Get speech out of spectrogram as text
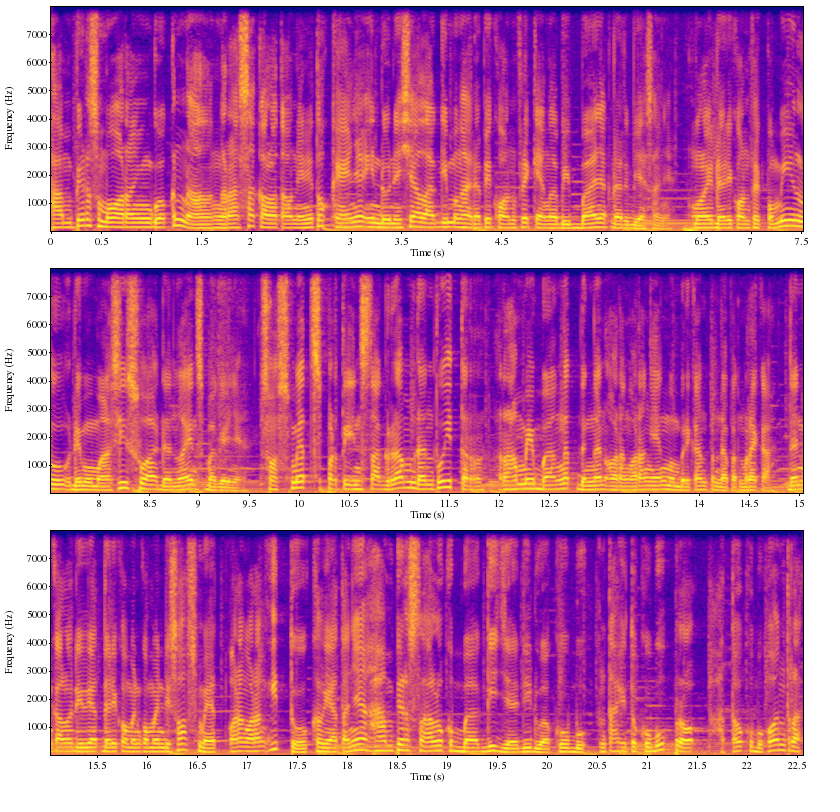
hampir semua orang yang gue kenal ngerasa kalau tahun ini tuh kayaknya Indonesia lagi menghadapi konflik yang lebih banyak dari biasanya. Mulai dari konflik pemilu, demo mahasiswa, dan lain sebagainya. Sosmed seperti Instagram dan Twitter rame banget dengan orang-orang yang memberikan pendapat mereka. Dan kalau dilihat dari komen-komen di sosmed, orang-orang itu kelihatannya hampir selalu kebagi jadi dua kubu. Entah itu kubu pro atau kubu kontra,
